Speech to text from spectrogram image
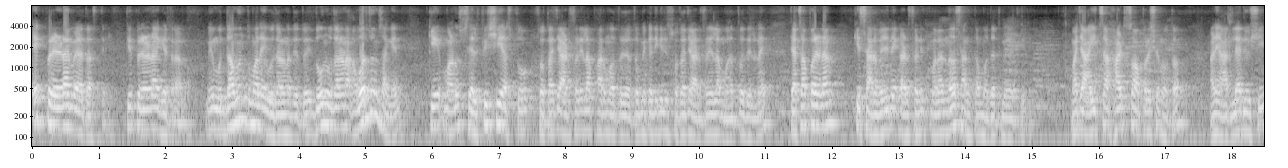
एक प्रेरणा मिळत असते. ती प्रेरणा घेत राहिलो मी मुद्दामून तुम्हाला एक उदाहरणं देतोय. दोन उदाहरणं आवर्जून सांगेन की माणूस सेल्फिशही असतो. स्वतःच्या अडचणीला फार महत्त्व देतो. मी कधी कधी स्वतःच्या अडचणीला महत्त्व दिलं नाही. त्याचा परिणाम की सार्वजनिक अडचणीत मला न सांगता मदत मिळत गेली. माझ्या आईचं हार्टचं ऑपरेशन होतं आणि आदल्या दिवशी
